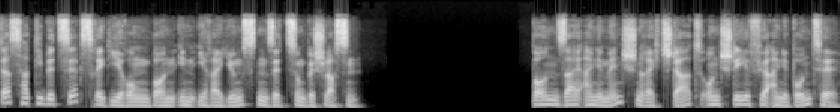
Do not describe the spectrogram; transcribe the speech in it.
Das hat die Bezirksregierung Bonn in ihrer jüngsten Sitzung beschlossen. Bonn sei eine Menschenrechtsstadt und stehe für eine bunte,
